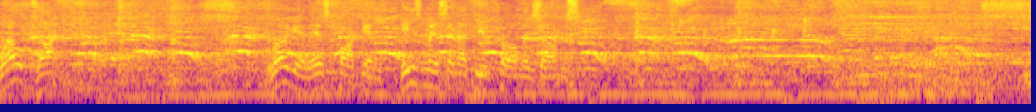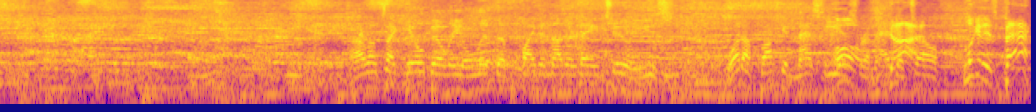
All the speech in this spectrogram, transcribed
Well done. Look at this fucking. He's missing a few chromosomes. Uh, looks like Hillbilly will live to fight another day too. He's what a fucking mess he is Oh, from head to toe. Look at his back.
